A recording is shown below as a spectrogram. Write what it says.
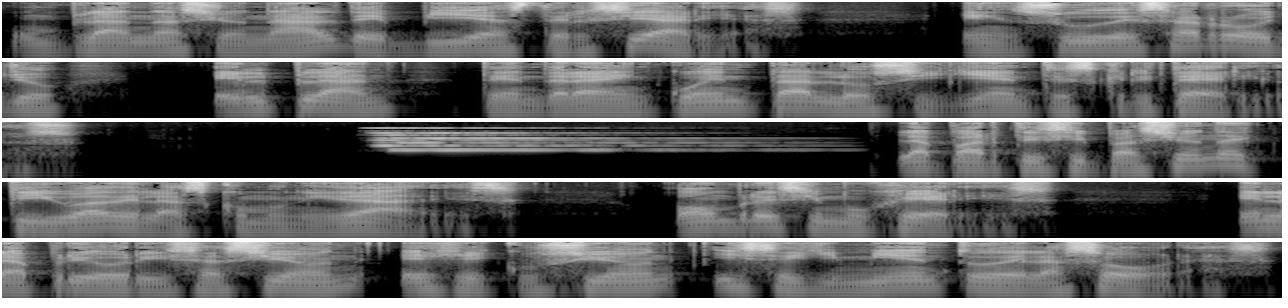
un Plan Nacional de Vías Terciarias. En su desarrollo, el plan tendrá en cuenta los siguientes criterios. La participación activa de las comunidades, hombres y mujeres, en la priorización, ejecución y seguimiento de las obras.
